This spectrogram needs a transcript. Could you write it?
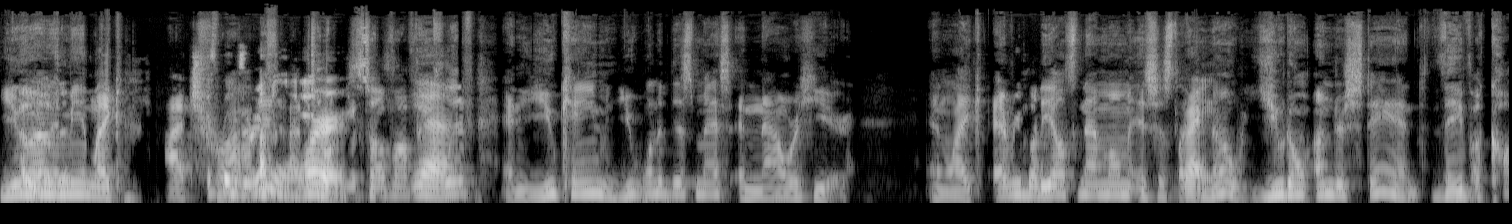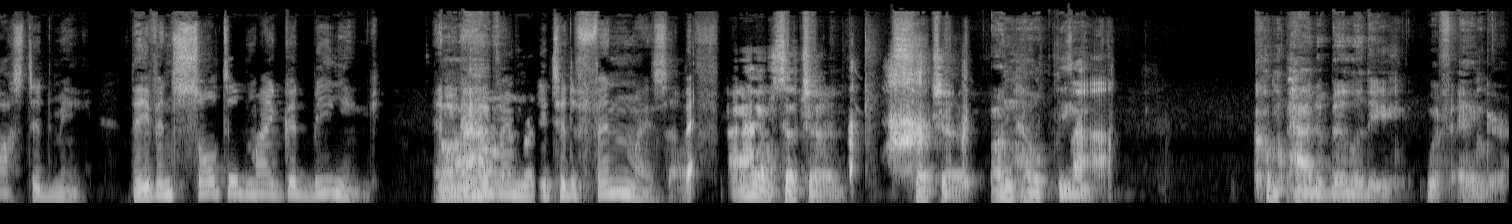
You I know what love I it. mean? Like I tried, adrenaline. I talked course. myself off Yeah. the cliff, and you came and you wanted this mess, and now we're here. And like everybody else in that moment, it's just like, Right. no, you don't understand. They've accosted me. They've insulted my good being, and Oh, I now have- I'm ready to defend myself. I have such a such a unhealthy compatibility with anger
